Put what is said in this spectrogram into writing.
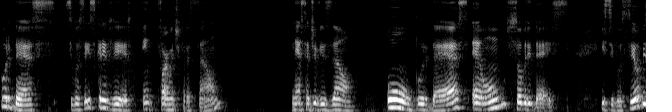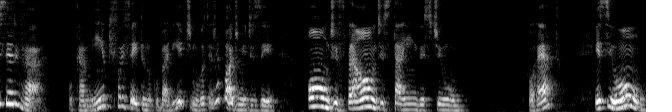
por 10. Se você escrever em forma de fração. Nessa divisão, 1 por 10 é 1 sobre 10. E se você observar o caminho que foi feito no cubaritmo, você já pode me dizer onde, para onde está indo este 1. Correto? Esse 1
